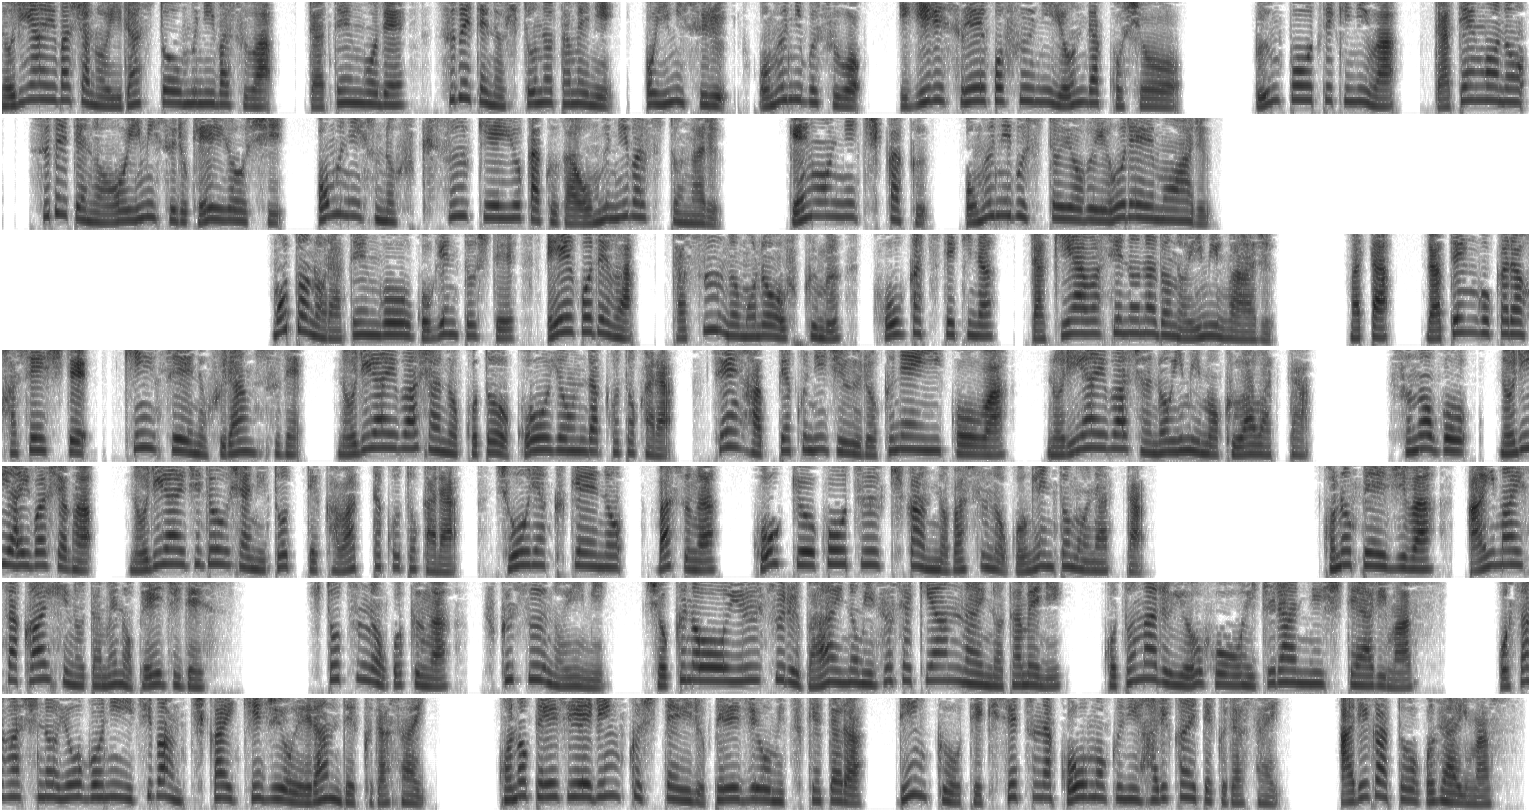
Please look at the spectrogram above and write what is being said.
乗り合い馬車のイラストオムニバスは、ラテン語で、すべての人のために、を意味する、オムニブスを、イギリス英語風に呼んだ故障。文法的には、ラテン語の、すべてのを意味する形容詞、オムニスの複数形予格がオムニバスとなる。原音に近く、オムニブスと呼ぶ用例もある。元のラテン語を語源として、英語では多数のものを含む包括的な抱き合わせのなどの意味がある。また、ラテン語から派生して、近世のフランスで乗り合い馬車のことをこう呼んだことから、1826年以降は乗り合い馬車の意味も加わった。その後、乗り合い馬車が乗り合い自動車にとって変わったことから、省略系のバスが公共交通機関のバスの語源ともなった。このページは曖昧さ回避のためのページです。一つの語句が複数の意味、職能を有する場合の水先案内のために異なる用法を一覧にしてあります。お探しの用語に一番近い記事を選んでください。このページへリンクしているページを見つけたら、リンクを適切な項目に貼り替えてください。ありがとうございます。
